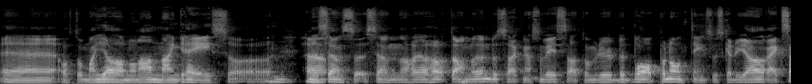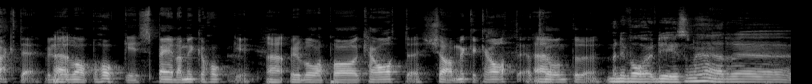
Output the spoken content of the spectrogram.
eh, att om man gör någon annan grej så... Men sen, så- sen har jag hört andra undersökningar som visar att om du vill bli bra på någonting så ska du göra exakt det. Vill du bli bra på hockey, spela mycket hockey. Ja. Vill du bli bra på karate, kör mycket karate. Jag tror inte det. Men det var det är ju sådana här, eh,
